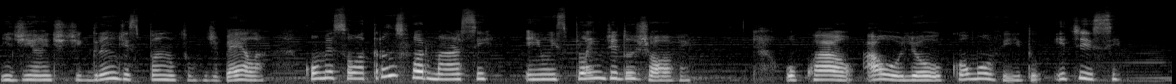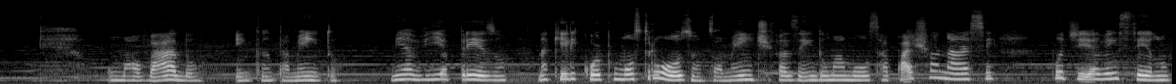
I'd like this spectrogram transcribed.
e diante de grande espanto de Bela, começou a transformar-se em um esplêndido jovem, o qual a olhou comovido e disse: Um malvado encantamento me havia preso naquele corpo monstruoso. Somente fazendo uma moça apaixonar-se podia vencê-lo,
